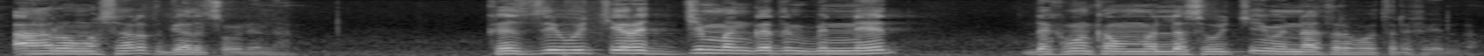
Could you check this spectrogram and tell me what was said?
ቃሉ መሰረት ገልጾልናል። ከዚህ ውጭ ረጅም መንገድን ብንሄድ ደክመን ከመመለስ ውጭ የምናተርፈው ትርፍ የለም።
